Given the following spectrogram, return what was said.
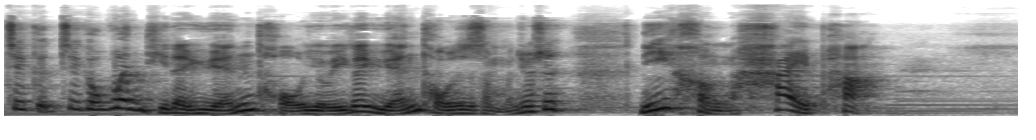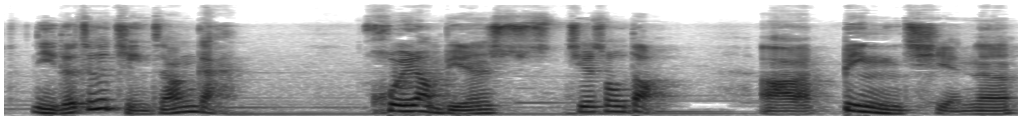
这个这个问题的源头有一个源头是什么？就是你很害怕。你的这个紧张感会让别人接收到啊，并且呢，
